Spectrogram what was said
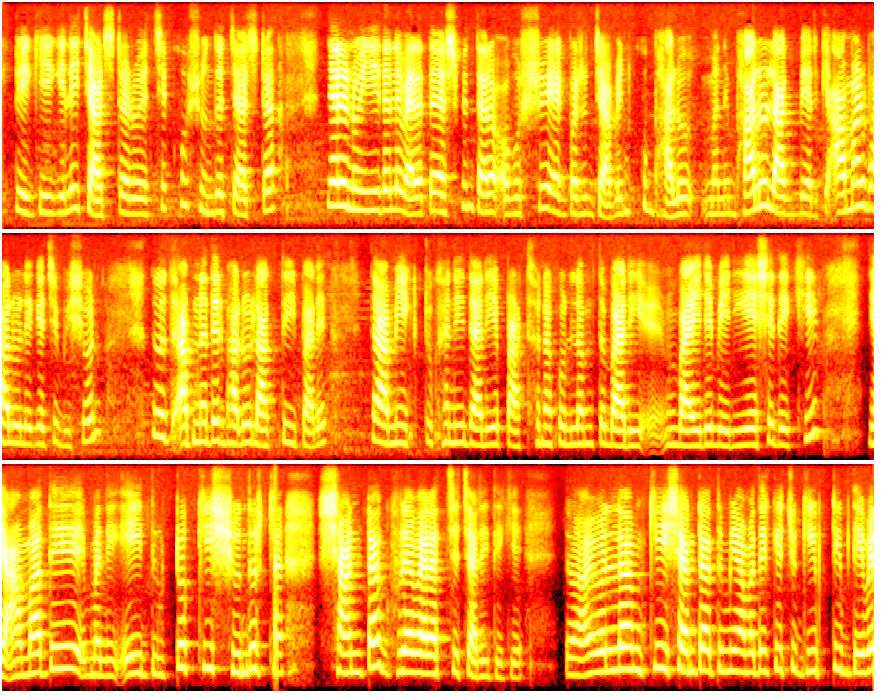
একটু এগিয়ে গেলেই চার্চটা রয়েছে। খুব সুন্দর চার্চটা যারা নৈনিতালে বেড়াতে আসবেন, তারা অবশ্যই একবার যাবেন। খুব ভালো মানে ভালো লাগবে আর কি। আমার ভালো লেগেছে ভীষণ। তো আপনাদের ভালো লাগতেই পারে। তা আমি একটুখানি দাঁড়িয়ে প্রার্থনা করলাম। তো বাড়ি, বাইরে বেরিয়ে এসে দেখি যে আমাদের মানে এই দুটো কি সুন্দর শানটা ঘুরে বেড়াচ্ছে চারিদিকে। তো আমি বললাম, কি শানটা? তুমি আমাদেরকে কিছু গিফট টিপ দেবে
